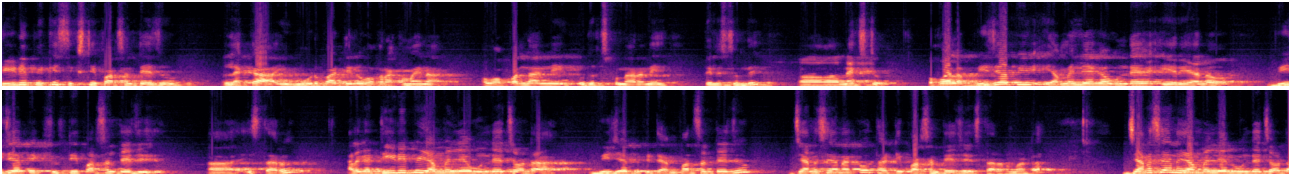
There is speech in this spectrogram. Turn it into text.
టీడీపీకి సిక్స్టీ పర్సెంటేజు లెక్క ఈ మూడు పార్టీలు ఒక రకమైన ఒప్పందాన్ని కుదుర్చుకున్నారని తెలుస్తుంది. నెక్స్ట్ ఒకవేళ బీజేపీ ఎమ్మెల్యేగా ఉండే ఏరియాలో బీజేపీకి ఫిఫ్టీ పర్సెంటేజ్ ఇస్తారు. అలాగే టీడీపీ ఎమ్మెల్యే ఉండే చోట బీజేపీకి టెన్ పర్సంటేజు జనసేనకు థర్టీ పర్సెంటేజ్ ఇస్తారనమాట జనసేన ఎమ్మెల్యేలు ఉండే చోట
